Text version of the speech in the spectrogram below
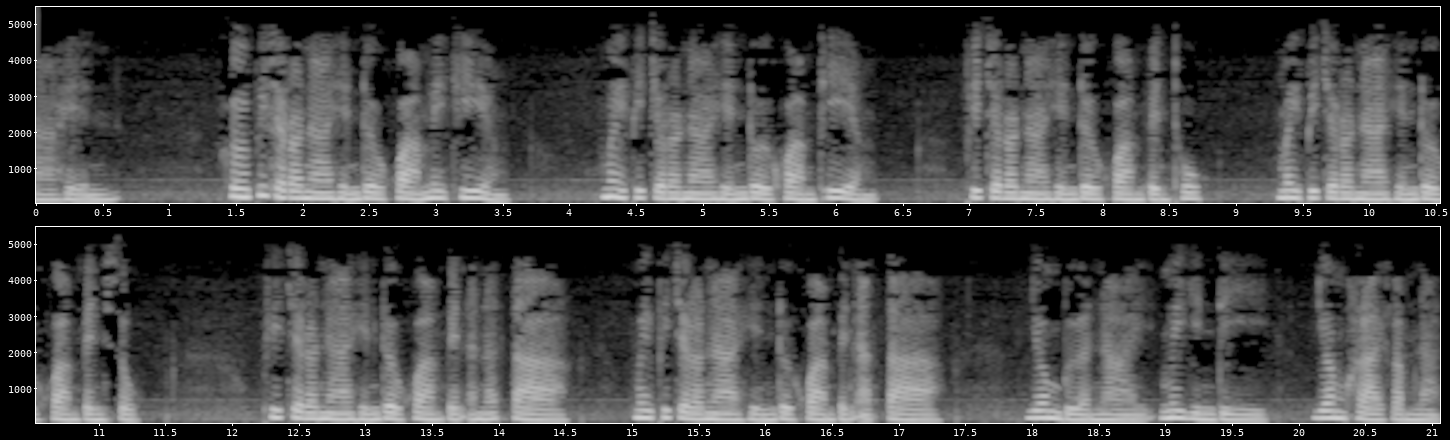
ณาเห็น คือพิจารณาเห็นโดยความไม่เที่ยง ไม่พิจารณาเห็นโดยความเที่ยง พิจารณาเห็นโดยความเป็นทุกข์ ไม่พิจารณาเห็นโดยความเป็นสุข พิจารณาเห็นโดยความเป็นอนัตตา ไม่พิจารณาเห็นโดยความเป็นอัตตา ย่อมเบื่อหน่าย ไม่ยินดี ย่อมคลายกำหนัด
